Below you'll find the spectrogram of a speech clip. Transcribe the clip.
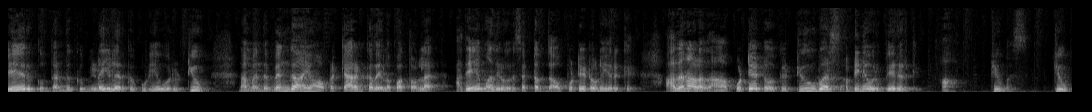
வேருக்கும் தண்டுக்கும் இடையில் இருக்கக்கூடிய ஒரு டியூப் நம்ம இந்த வெங்காயம் அப்புறம் கேரட் கதையில் பார்த்தோம்ல அதே மாதிரி ஒரு செட்டப் தான் பொட்டேட்டோலையும் இருக்குது அதனால தான் பொட்டேட்டோவுக்கு டியூபர்ஸ் அப்படின்னு ஒரு பேர் இருக்குது ஆ டியூபர்ஸ் டியூப்.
